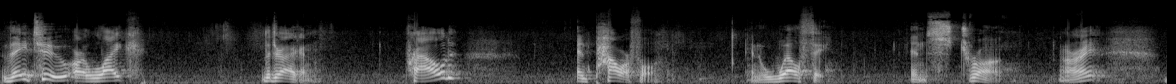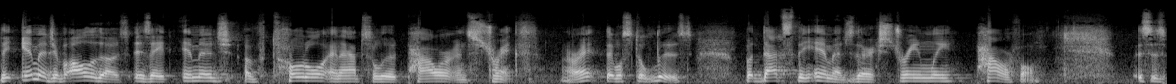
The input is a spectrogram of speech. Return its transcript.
they too are like the dragon proud and powerful and wealthy and strong. All right? The image of all of those is an image of total and absolute power and strength. All right? They will still lose. But that's the image. They're extremely powerful. This is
